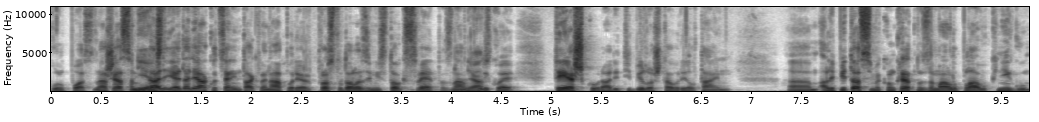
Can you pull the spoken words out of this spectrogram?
cool post. Znaš, ja sam i dalje, ja i dalje jako cenim takve napore, jer prosto dolazim iz tog sveta. Znam Jasno. koliko je teško uraditi bilo šta u real time. Um, ali pitao si me konkretno za malu plavu knjigu,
